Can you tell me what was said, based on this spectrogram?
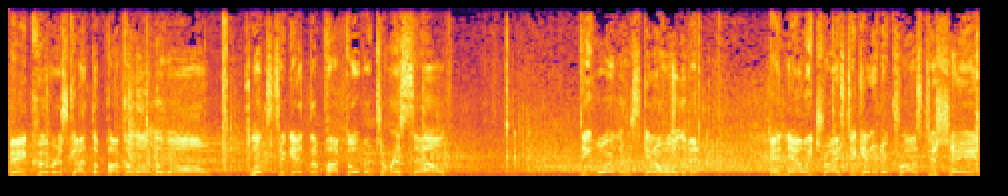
Vancouver's got the puck along the wall. Looks to get the puck over to Roussel. The Oilers get a hold of it. And now he tries to get it across to Shane.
